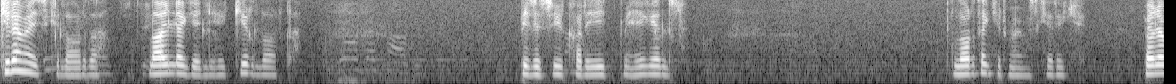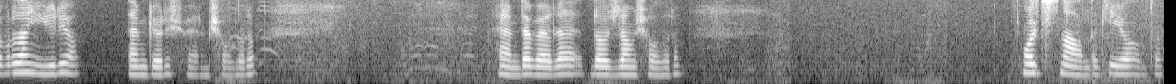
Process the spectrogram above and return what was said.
Giremeyiz ki orada. Layla geliyor. Gir orada. Birisi yukarıya itmeye gelir. Lord'a girmemiz gerekiyor. Böyle buradan yürüyorum. Hem görüş vermiş olurum. Hem de böyle dodge'lamış olurum. Ultisini aldık. iyi oldu.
